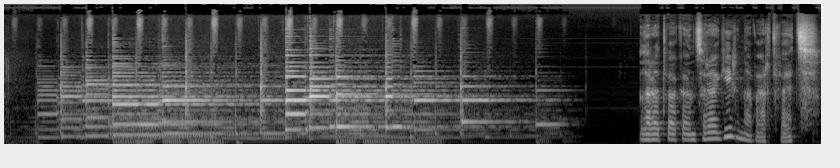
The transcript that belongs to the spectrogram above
Լրատվական ծրագիրն ավարտվեց։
